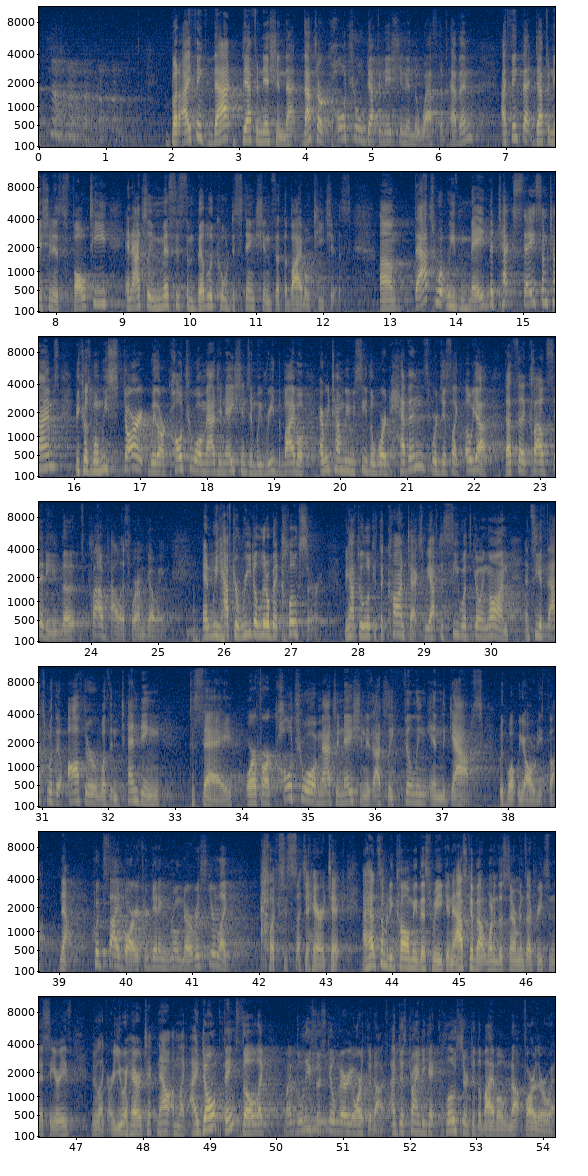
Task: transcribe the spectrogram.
But I think that definition, that, that's our cultural definition in the West of heaven. I think that definition is faulty and actually misses some biblical distinctions that the Bible teaches. Um, that's what we've made the text say sometimes, because when we start with our cultural imaginations and we read the Bible, every time we see the word heavens, we're just like, oh, yeah, that's the cloud city, the cloud palace where I'm going. And we have to read a little bit closer. We have to look at the context. We have to see what's going on and see if that's what the author was intending to say, or if our cultural imagination is actually filling in the gaps with what we already thought. Now, quick sidebar if you're getting real nervous, you're like, Alex is such a heretic. I had somebody call me this week and ask about one of the sermons I preached in this series. They're like, Are you a heretic now? I'm like, I don't think so. Like, my beliefs are still very orthodox. I'm just trying to get closer to the Bible, not farther away.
